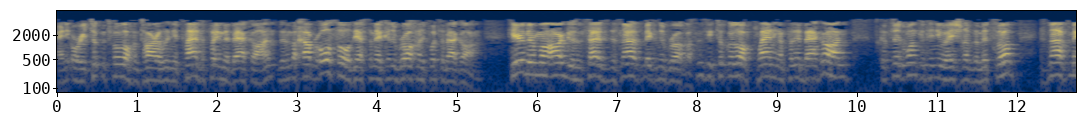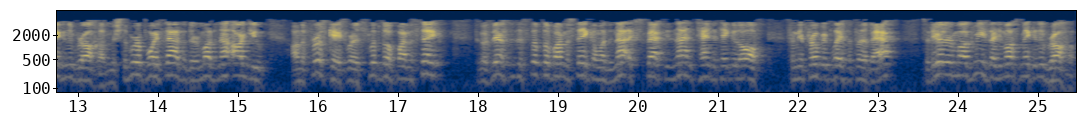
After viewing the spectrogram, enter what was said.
and or he took the tefillin off entirely and he plans on putting it back on, then the Mechaber also he has to make a new bracha and he puts it back on. Here the Rama argues and says he does not have to make a new bracha. Since he took it off planning on putting it back on, it's considered one continuation of the mitzvah. He does not have to make a new bracha. Mishnah points out that the Rama did not argue on the first case where it slipped off by mistake, because there since it slipped off by mistake and one did not expect, he did not intend to take it off from the appropriate place to put it back, so the other Rama agrees that he must make a new bracha.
